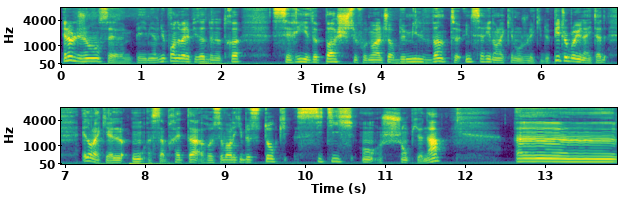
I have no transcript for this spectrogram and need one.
Hello les gens, c'est RMP, bienvenue pour un nouvel épisode de notre série The Posh sur Football Manager 2020, une série dans laquelle on joue l'équipe de Peterborough United et dans laquelle on s'apprête à recevoir l'équipe de Stoke City en championnat. Euh,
